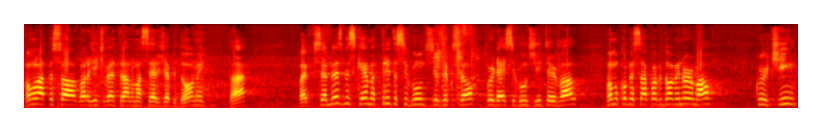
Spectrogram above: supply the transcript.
Vamos lá, pessoal. Agora a gente vai entrar numa série de abdômen, tá? Vai ser o mesmo esquema, 30 segundos de execução por 10 segundos de intervalo. Vamos começar com o abdômen normal, curtinho,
